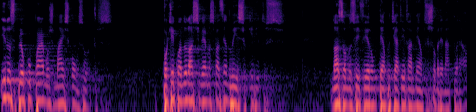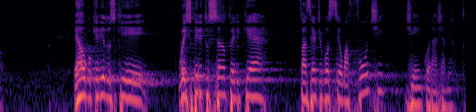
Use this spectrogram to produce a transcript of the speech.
e nos preocuparmos mais com os outros. Porque quando nós estivermos fazendo isso, queridos, nós vamos viver um tempo de avivamento sobrenatural. É algo, queridos, que o Espírito Santo ele quer fazer de você uma fonte de encorajamento.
